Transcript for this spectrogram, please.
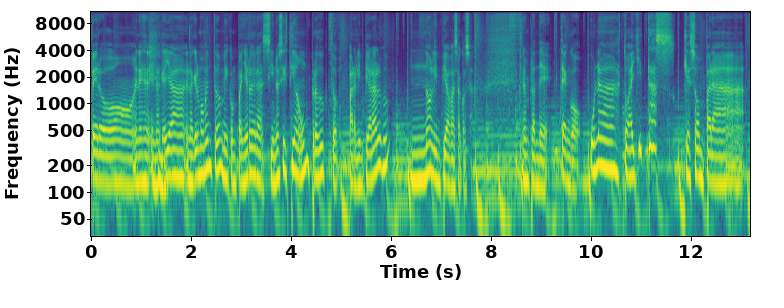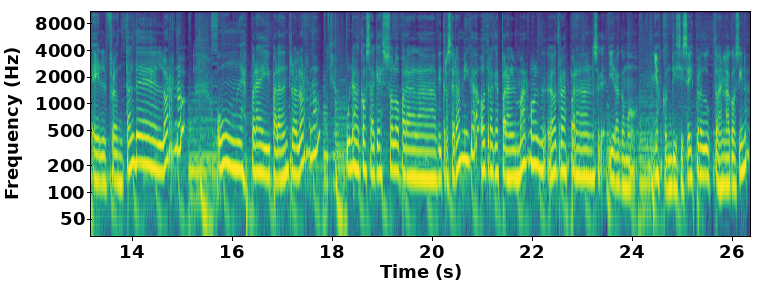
Pero en, e- en aquella, en aquel momento mi compañero era, si no existía un producto para limpiar algo, no limpiaba esa cosa. En plan de, tengo unas toallitas que son para el frontal del horno, un spray para dentro del horno, una cosa que es solo para la vitrocerámica, otra que es para el mármol, otra es para no sé qué. Y era como, niños, con 16 productos en la cocina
